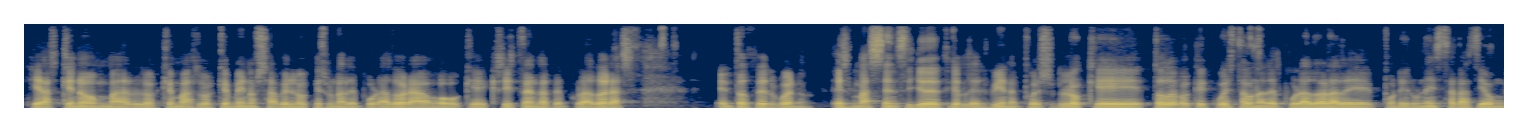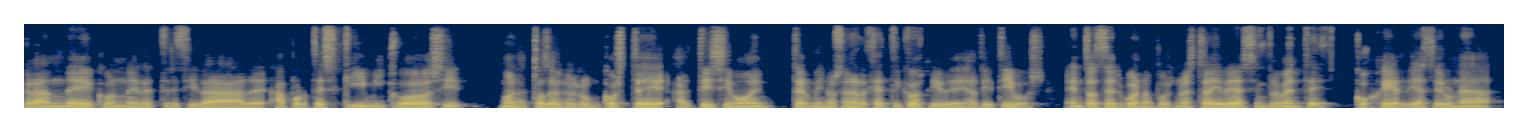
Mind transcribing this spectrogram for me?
quieras que no, más, los que más, los que menos saben lo que es una depuradora o que existen las depuradoras. Entonces, bueno, es más sencillo decirles, bien, pues lo que, todo lo que cuesta una depuradora de poner una instalación grande con electricidad, aportes químicos y bueno, todo eso es un coste altísimo en términos energéticos y de aditivos. Entonces, bueno, pues nuestra idea es simplemente coger y hacer una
